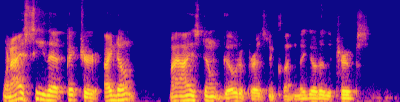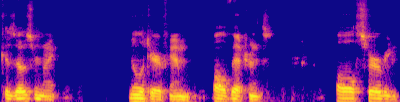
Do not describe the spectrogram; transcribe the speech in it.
When I see that picture, I don't, my eyes don't go to President Clinton. They go to the troops because those are my military family, all veterans, all serving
